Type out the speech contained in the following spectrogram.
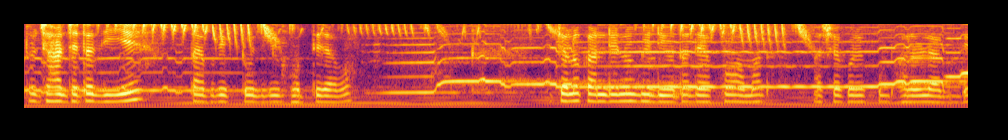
তো ঝাড় ঝাঁটা দিয়ে তারপরে একটু ওদিকে ঘুরতে যাব। চলো কন্টিনিউ ভিডিওটা দেখো আমার। আশা করি খুব ভালো লাগবে।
